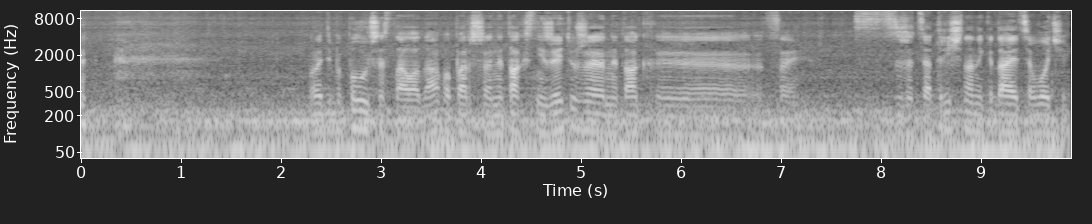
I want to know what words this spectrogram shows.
Вроді би получше стало, да? По-перше, не так сніжить уже, не так е... цей. Вже ця тріщина не кидається в очі.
